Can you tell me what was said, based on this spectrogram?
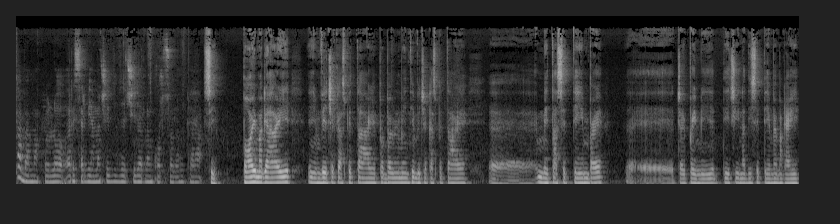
vabbè ma quello riserviamoci di deciderlo in corso d'opera sì. Poi magari invece che aspettare probabilmente invece che aspettare eh, metà settembre, eh, cioè i primi decina di settembre, magari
